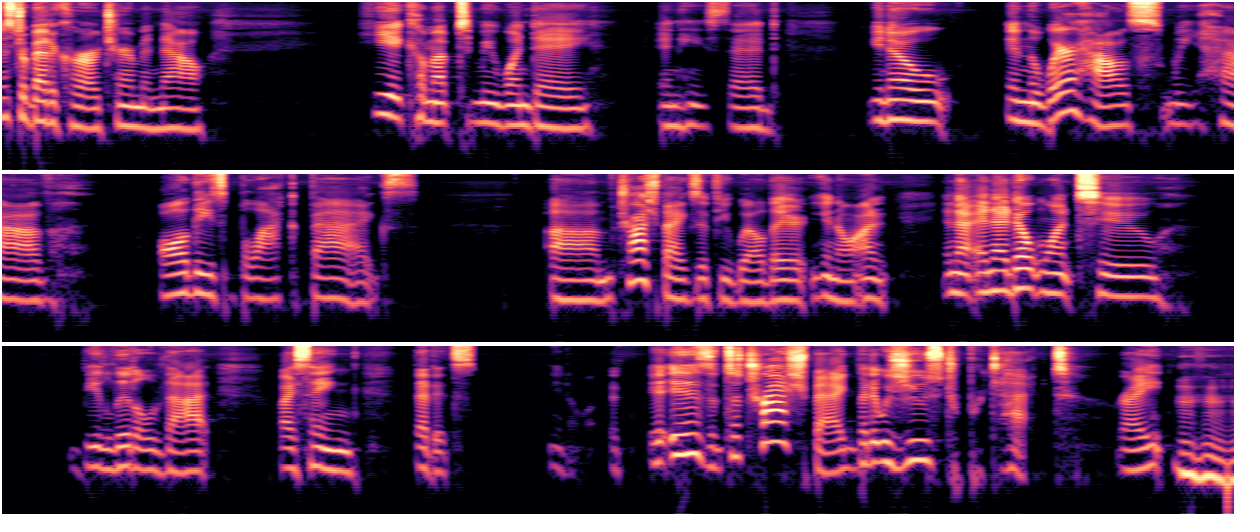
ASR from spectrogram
Mr. Boetticher, our chairman now, he had come up to me one day and he said, "You know, in the warehouse we have all these black bags um, trash bags, if you will. They're, you know, I, and I, and I don't want to belittle that by saying that it's, you know, it is, it's a trash bag, but it was used to protect, right? Mm-hmm.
